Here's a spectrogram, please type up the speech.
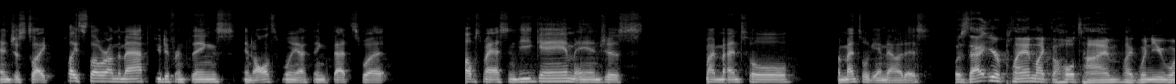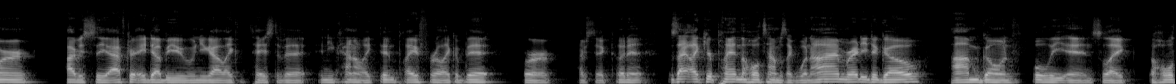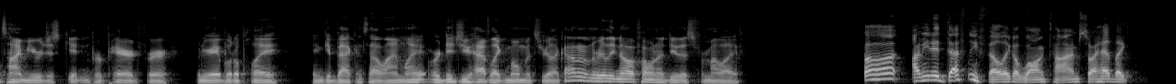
and just like play slower on the map, do different things, and ultimately, I think that's what helps my S and D game and just my mental, my mental game nowadays. Was that your plan like the whole time? Like when you weren't obviously after AW when you got like the taste of it and you kind of like didn't play for like a bit or obviously I couldn't. Was that like your plan the whole time? Was like when I'm ready to go, I'm going fully in. So like the whole time you were just getting prepared for when you're able to play and get back into that limelight, or did you have like moments where you're like, I don't really know if I want to do this for my life? Uh, I mean, it definitely felt like a long time. So I had like,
